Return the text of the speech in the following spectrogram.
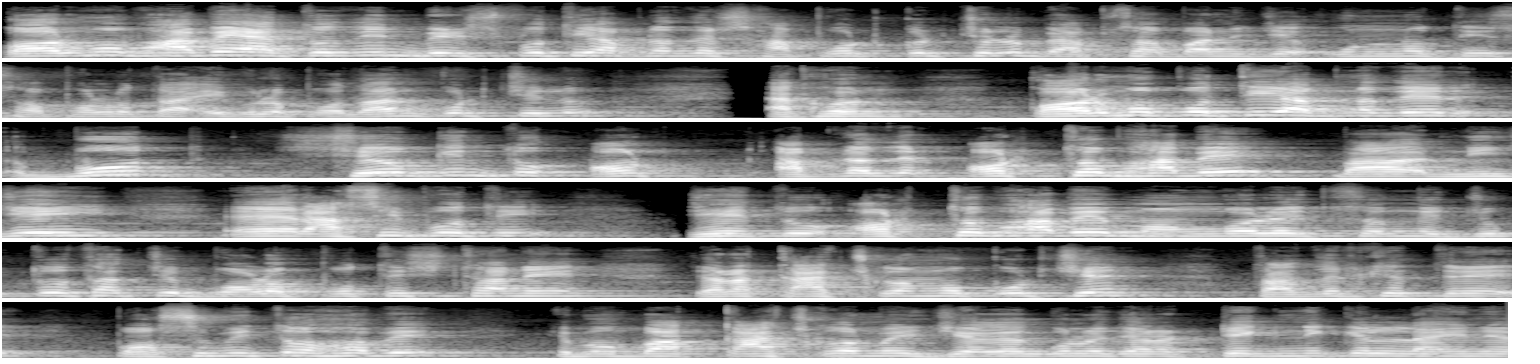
কর্মভাবে এতদিন বৃহস্পতি আপনাদের সাপোর্ট করছিল, ব্যবসা বাণিজ্যে উন্নতি, সফলতা এগুলো প্রদান করছিল। এখন কর্মপতি আপনাদের বুধ, সেও কিন্তু অর- আপনাদের অর্থভাবে বা নিজেই রাশিপতি, যেহেতু অর্থভাবে মঙ্গলের সঙ্গে যুক্ত থাকছে, বড় প্রতিষ্ঠানে যারা কাজকর্ম করছেন, তাদের ক্ষেত্রে প্রশমিত হবে এবং বা কাজকর্মের জায়গাগুলো যারা টেকনিক্যাল লাইনে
